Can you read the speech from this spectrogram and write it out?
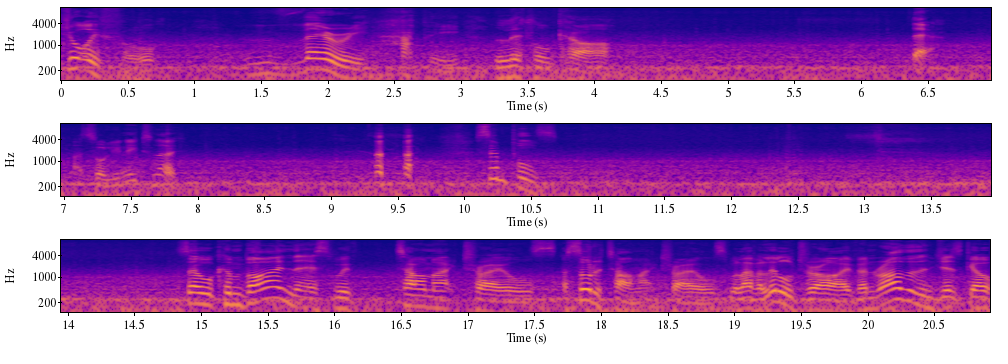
joyful, very happy little car. There, that's all you need to know. Simples. So we'll combine this with tarmac trails, a sort of tarmac trails. We'll have a little drive, and rather than just go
